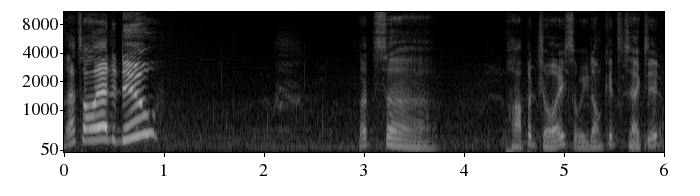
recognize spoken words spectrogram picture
That's all I had to do? Let's, uh, pop a joy so we don't get detected.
